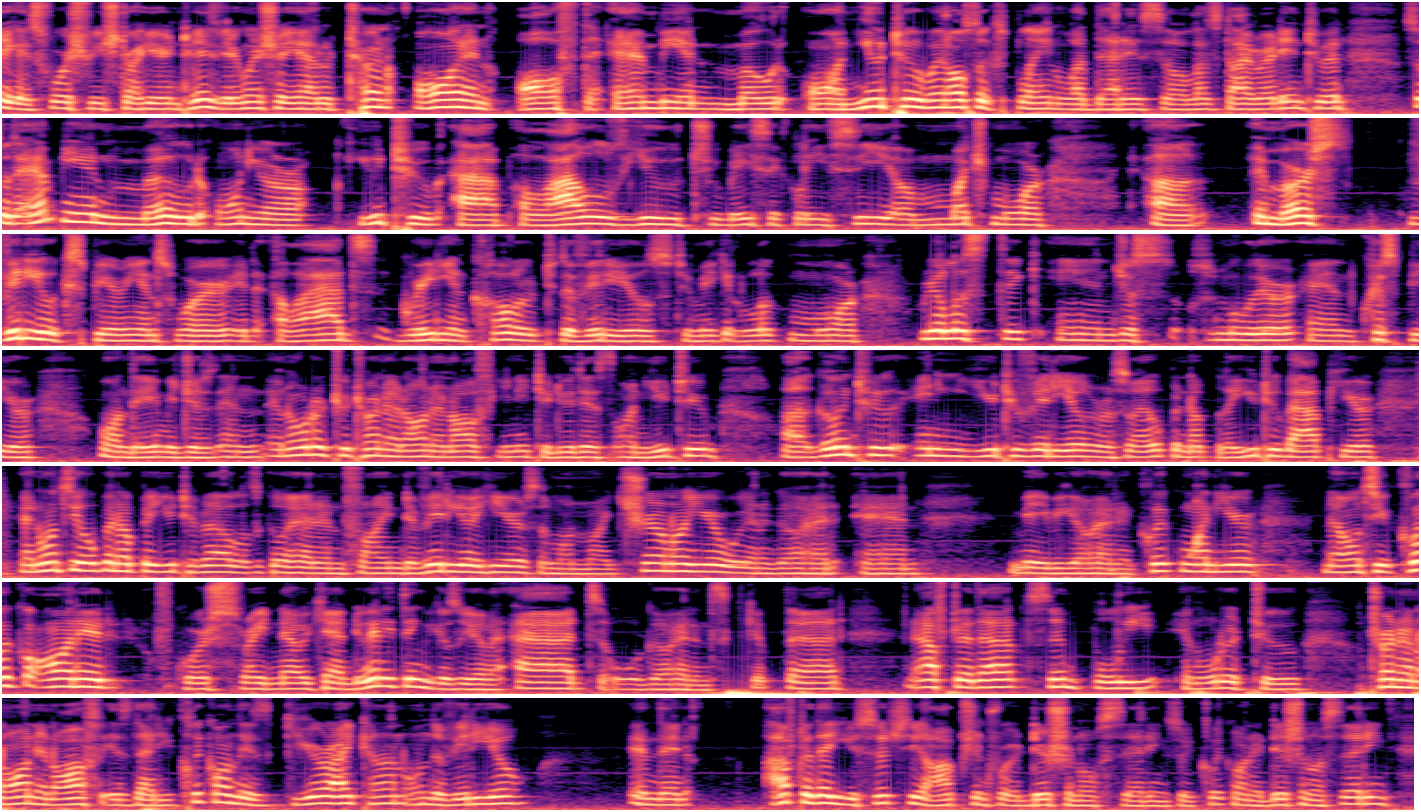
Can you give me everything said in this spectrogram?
Hey guys, Force Restart here. In today's video, I'm going to show you how to turn on and off the ambient mode on YouTube and also explain what that is. So let's dive right into it. So the ambient mode on your YouTube app allows you to basically see a much more uh, immersed video experience where it adds gradient color to the videos to make it look more realistic and just smoother and crispier on the images. And in order to turn it on and off you need to do this on YouTube. Uh, go into any YouTube video. Or so I opened up the YouTube app here. And once you open up a YouTube app let's go ahead and find the video here. So I'm on my channel here. We're gonna go ahead and maybe go ahead and click one here. Now once you click on it of course right now we can't do anything because we have an ad. So we'll go ahead and skip that. And after that simply in order to turn it on and off is that you click on this gear icon on the video and then after that you search the option for additional settings. So you click on additional settings.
